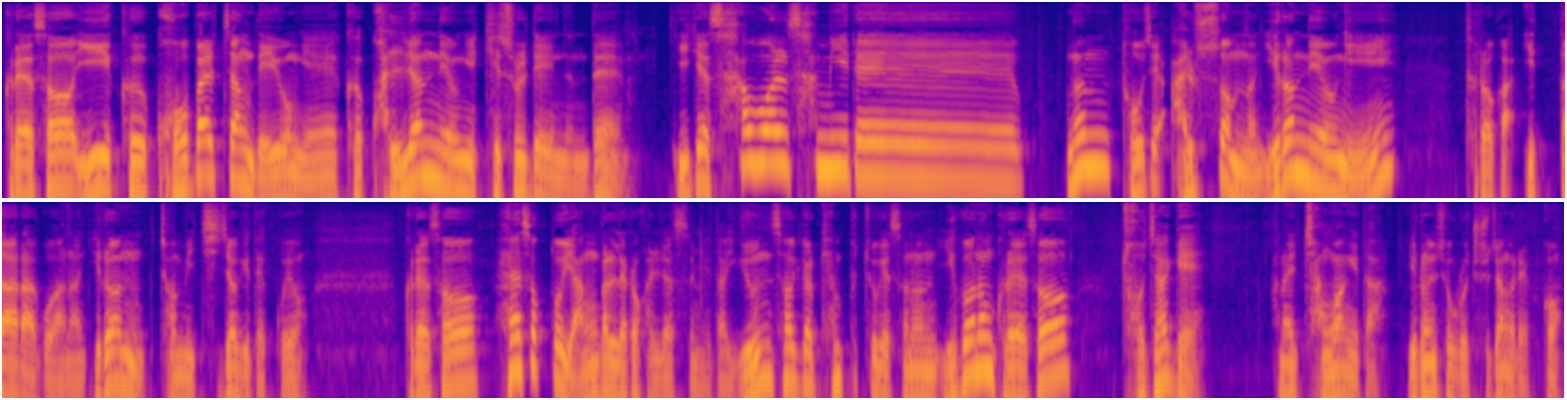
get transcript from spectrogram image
그래서 이 그 고발장 내용에 그 관련 내용이 기술되어 있는데 이게 4월 3일에는 도저히 알 수 없는 이런 내용이 들어가 있다라고 하는 이런 점이 지적이 됐고요. 그래서 해석도 양갈래로 갈렸습니다. 윤석열 캠프 쪽에서는 이거는 그래서 조작의 하나의 정황이다. 이런 식으로 주장을 했고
